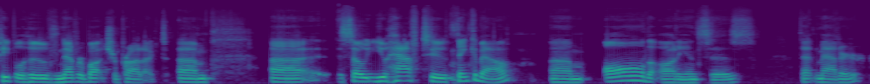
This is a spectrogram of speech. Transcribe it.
people who've never bought your product um, uh, so you have to think about um, all the audiences that matter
